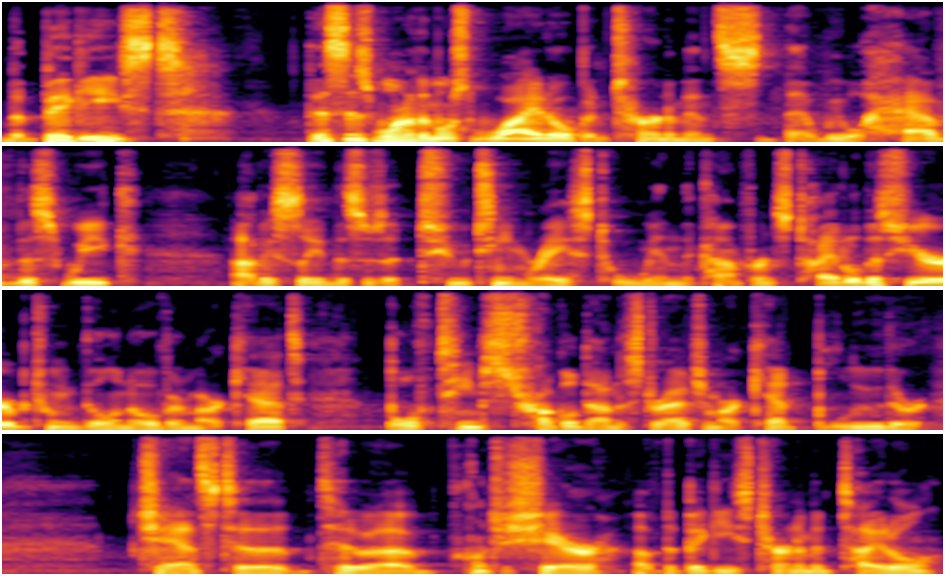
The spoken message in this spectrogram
The Big East. This is one of the most wide open tournaments that we will have this week. Obviously, this was a two team race to win the conference title this year between Villanova and Marquette. Both teams struggled down the stretch, and Marquette blew their chance to, to uh, clinch a share of the Big East tournament title.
